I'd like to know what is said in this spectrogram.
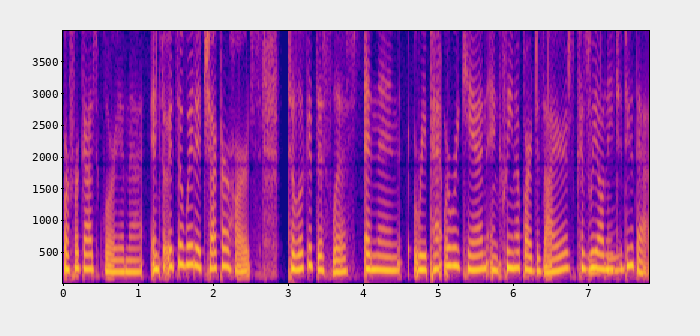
or for God's glory in that? And so it's a way to check our hearts, to look at this list and then repent where we can and clean up our desires because we all need to do that.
